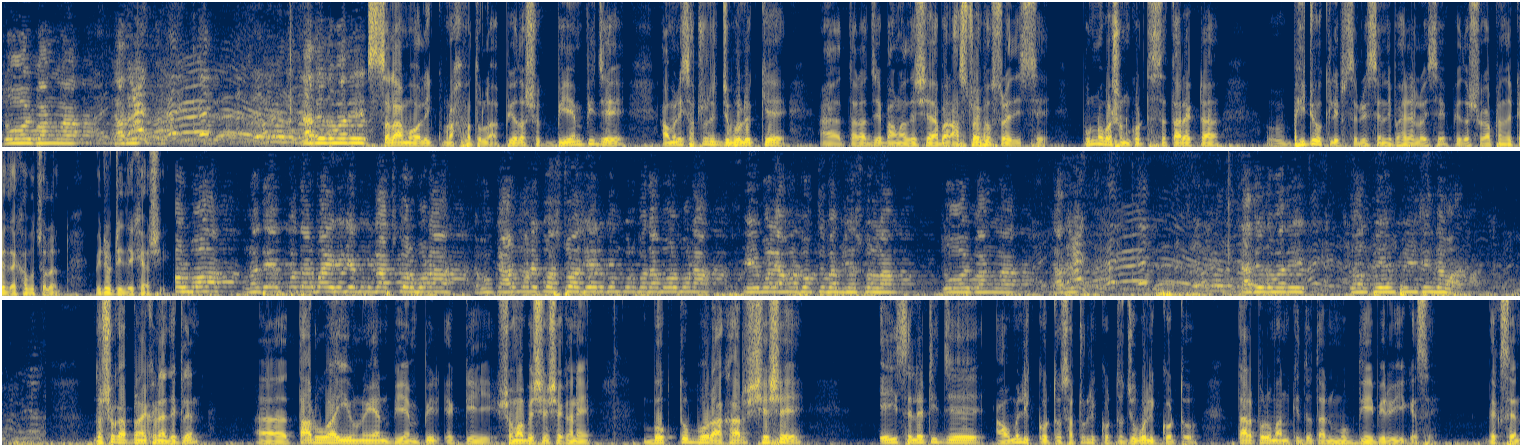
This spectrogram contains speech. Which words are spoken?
জয় বাংলা জাতীয়- আলাইকুম রহমতুল্লাহ। প্রিয় দর্শক বিএমপি যে লীগ ছাত্রলীগ যুবলীগকে তারা যে বাংলাদেশে আবার আশ্রয় প্রশ্রয় দিচ্ছে পুনর্বাসন করতেছে তার একটা ভিডিও ক্লিপস রিসেন্টলি ভাইরাল হয়েছে। প্রিয় দর্শক আপনাদেরকে দেখাবো চলেন ভিডিওটি দেখে আসি। বলব ওনাদের কথার বাইরে গিয়ে কোনো কাজ করব না এবং কার মনে কষ্ট আছে এরকম কোনো কথা বলব না এই বলে আমার বক্তব্য আমি শেষ করলাম। জয় বাংলা জাতীয়তাবাদী দর্শক, আপনারা এখানে দেখলেন তারুয়া ইউনিয়ন বিএমপির একটি সমাবেশে সেখানে বক্তব্য রাখার শেষে এই ছেলেটি যে আওয়ামী লীগ করতো, ছাত্রলীগ করতো, যুবলীগ করতো, তার প্রমাণ কিন্তু তার মুখ দিয়েই বেরিয়ে গেছে। দেখছেন?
